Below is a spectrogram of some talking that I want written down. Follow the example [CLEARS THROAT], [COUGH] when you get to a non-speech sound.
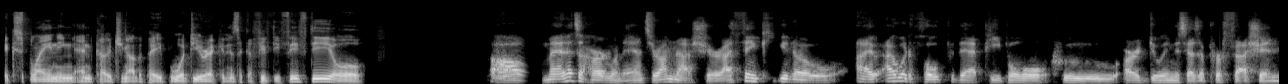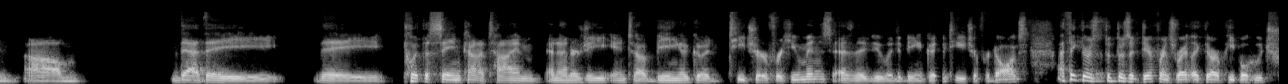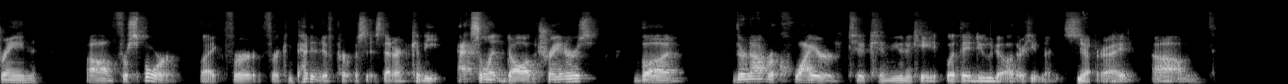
explaining and coaching other people. What do you reckon is like a 50-50 or Oh man, that's a hard one to answer. I'm not sure. I think, you know, I, I would hope that people who are doing this as a profession, um, that they they put the same kind of time and energy into being a good teacher for humans as they do into being a good teacher for dogs. I think there's there's a difference, right? Like there are people who train uh, for sport, like for for competitive purposes, that are can be excellent dog trainers, but they're not required to communicate what they do to other humans. Yeah. Right. Um,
